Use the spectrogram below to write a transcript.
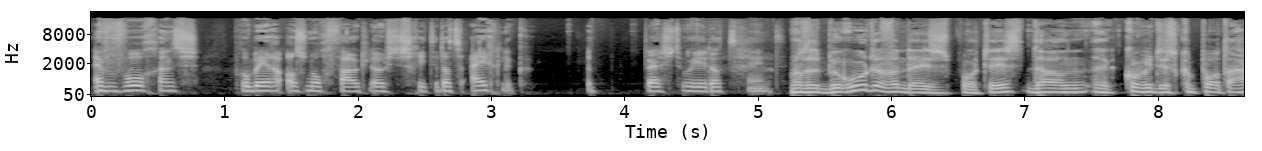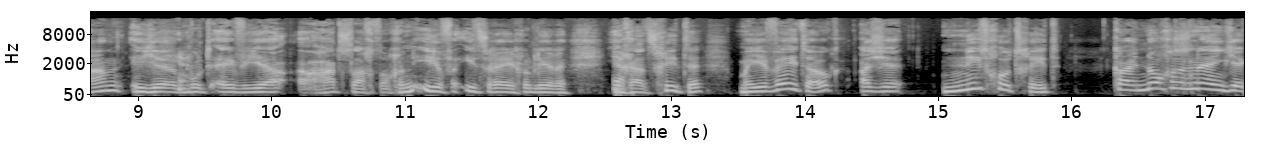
En vervolgens proberen alsnog foutloos te schieten. Dat is eigenlijk het beste hoe je dat traint. Want het beroerde van deze sport is, dan eh, kom je dus kapot aan. Je moet even je hartslag toch in ieder geval iets reguleren. Je gaat schieten. Maar je weet ook, als je niet goed schiet, kan je nog eens een eentje.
